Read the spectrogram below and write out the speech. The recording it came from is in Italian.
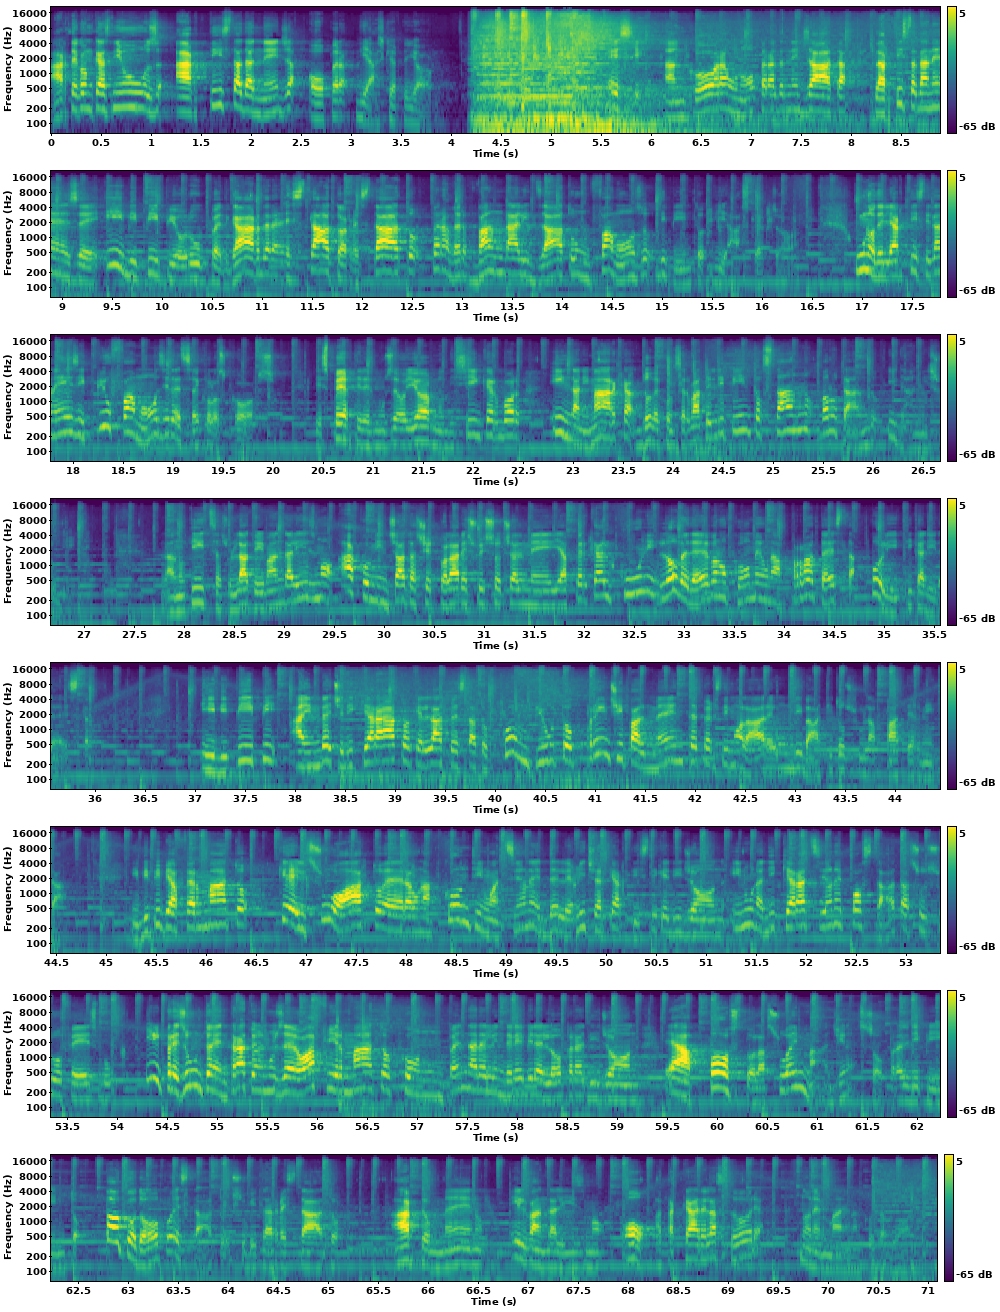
Arte Concast News, artista danneggia opera di Asker Jorn. Eh sì, ancora un'opera danneggiata. L'artista danese Ibi Pipio Rupert Garder è stato arrestato per aver vandalizzato un famoso dipinto di Asker Jorn, uno degli artisti danesi più famosi del secolo scorso. Gli esperti del Museo Jorn di Sinkerborg, in Danimarca, dove è conservato il dipinto, stanno valutando i danni subiti. La notizia sul lato di vandalismo ha cominciato a circolare sui social media perché alcuni lo vedevano come una protesta politica di destra. Ibi Pipi ha invece dichiarato che l'atto è stato compiuto principalmente per stimolare un dibattito sulla paternità. Ibi Pipi ha affermato che il suo atto era una continuazione delle ricerche artistiche di John in una dichiarazione postata sul suo Facebook. Il presunto è entrato nel museo, ha firmato con un pennarello indelebile l'opera di John e ha posto la sua immagine sopra il dipinto. Poco dopo è stato subito arrestato. Arte o meno, il vandalismo o attaccare la storia non è mai una cosa buona.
